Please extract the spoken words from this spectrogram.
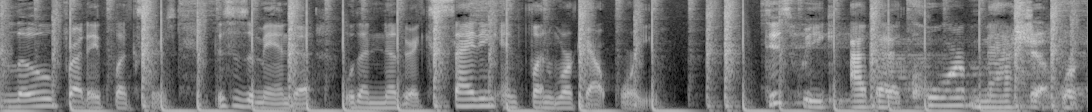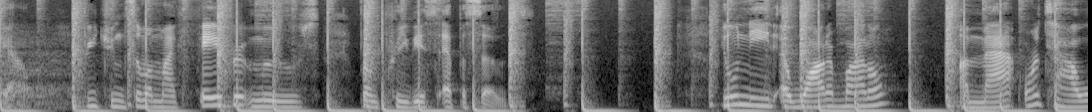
Hello, Friday Flexers. This is Amanda with another exciting and fun workout for you. This week, I've got a core mashup workout featuring some of my favorite moves from previous episodes. You'll need a water bottle, a mat or towel,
